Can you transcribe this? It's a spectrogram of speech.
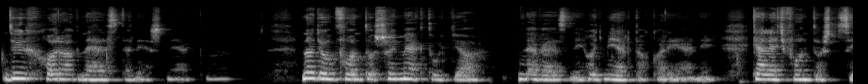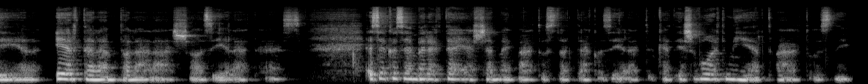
Düh, harag, neheztelés nélkül. Nagyon fontos, hogy megtudja nevezni, hogy miért akar élni. Kell egy fontos cél, értelem találása az élethez. Ezek az emberek teljesen megváltoztatták az életüket, és volt miért változni.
